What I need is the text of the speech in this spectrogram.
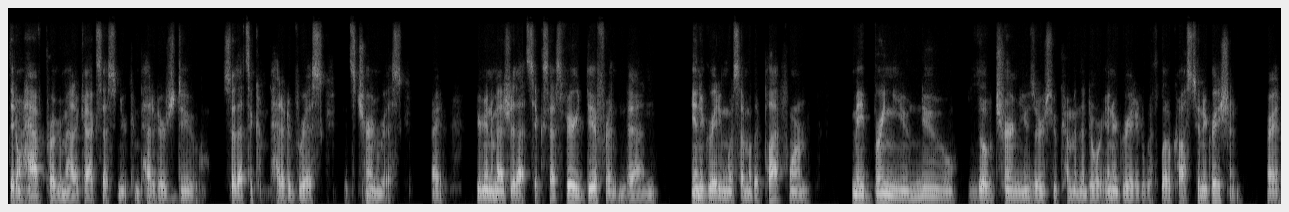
They don't have programmatic access and your competitors do. So that's a competitive risk. It's churn risk, right? You're going to measure that success very different than integrating with some other platform may bring you new low churn users who come in the door integrated with low cost integration, right?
